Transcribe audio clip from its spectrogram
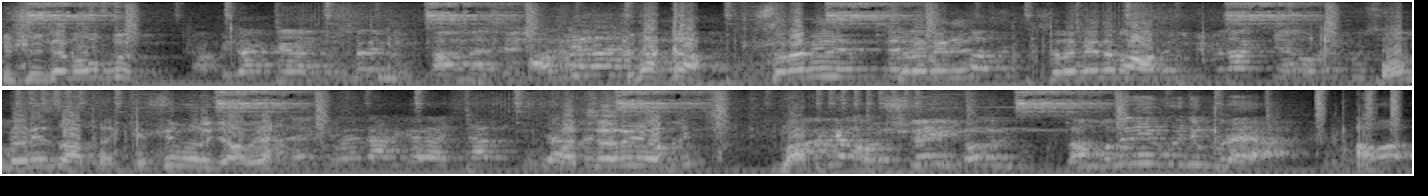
Düşeceksin oğlum dur. Ya bir dakika ya dursana bir. Tamam ben seni. Bir dakika. Sıra benim. Sıra benim. Sıra benim abi. Bir bırak ya oraya koş. Oğlum benim zaten. Kesin vuracağım ya. Evet arkadaşlar. Kaçarı yok. Bak Kanka o şuraya git oğlum. Lan bunu niye koyduk buraya? ama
